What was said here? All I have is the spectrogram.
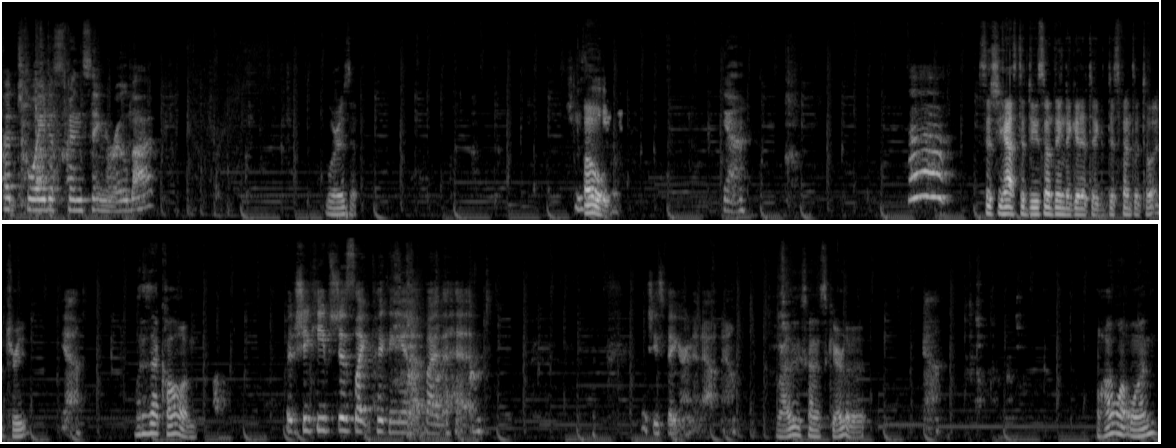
a toy dispensing robot. where is it? She's Oh. eating. Yeah. Ah. So she has to do something to get it to dispense a to- treat. Yeah. What is that called? But she keeps just like picking it up by the head. And she's figuring it out now. Riley's kind of scared of it. Yeah. Well, I want one.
